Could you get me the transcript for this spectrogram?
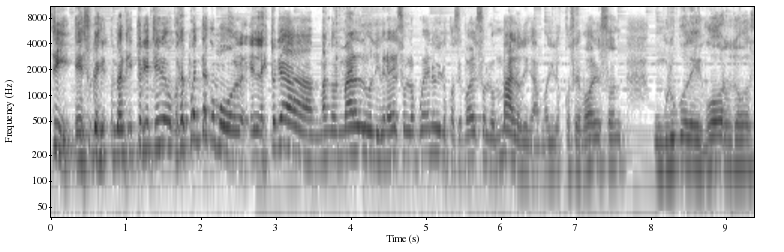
sí, es una, una anti-historia chilena. O sea, cuenta como en la historia más normal los liberales son los buenos y los conservadores son los malos, digamos. Y los conservadores son un grupo de gordos,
